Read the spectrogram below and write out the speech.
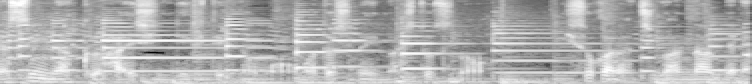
休みなく配信できてるのも私の今一つの密かな自慢なんでね、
